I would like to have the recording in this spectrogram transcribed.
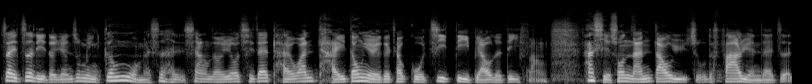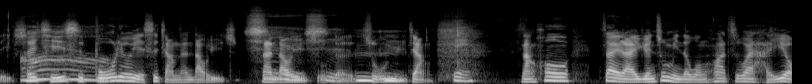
在这里的原住民跟我们是很像的，尤其在台湾台东有一个叫国际地标的地方，他写说南岛语族的发源在这里，所以其实帛琉也是讲南岛语族、南岛语族的族语这样。对，然后再来原住民的文化之外，还有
